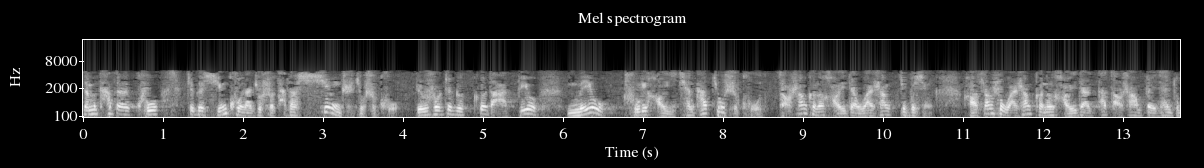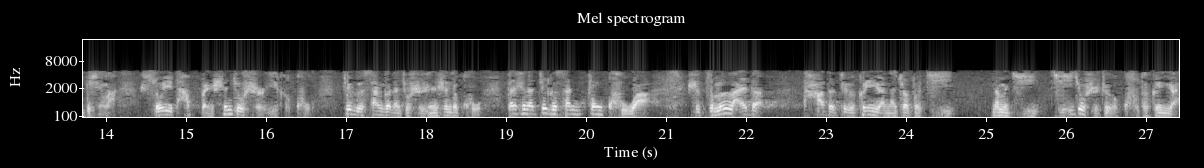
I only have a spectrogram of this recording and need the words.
那么它的苦，这个行苦呢，就是它的性质就是苦。比如说这个疙瘩，没有没有处理好以前，它就是苦。早上可能好一点，晚上就不行。好像是晚上可能好一点，它早上白天就不行了。所以它本身就是一个苦。这个三个呢，就是人生的苦。但是呢，这个三种苦啊，是怎么来的？它的这个根源呢，叫做急。那么急急就是这个苦的根源。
